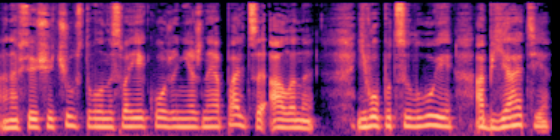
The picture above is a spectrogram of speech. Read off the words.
Она все еще чувствовала на своей коже нежные пальцы Алана, его поцелуи, объятия,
